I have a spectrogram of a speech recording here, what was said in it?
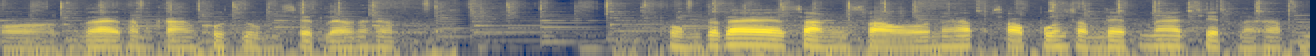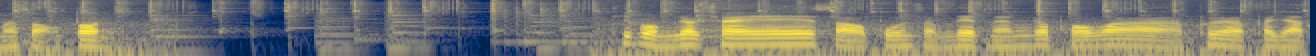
ก็ได้ทำการขุดหลุมเสร็จแล้วนะครับ ผมก็ได้สั่งเสานะครับ เสาปูนสำเร็จหน้าเจ็ดนะครับ มาสองต้น ที่ผมเลือกใช้เสาปูนสำเร็จนั้นก็เพราะว่าเพื่อประหยัด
